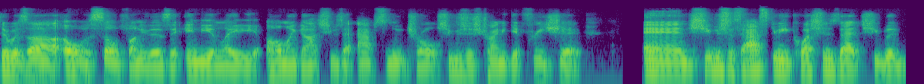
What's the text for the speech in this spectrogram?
there was a oh it was so funny there's an indian lady oh my god she was an absolute troll she was just trying to get free shit and she was just asking me questions that she would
